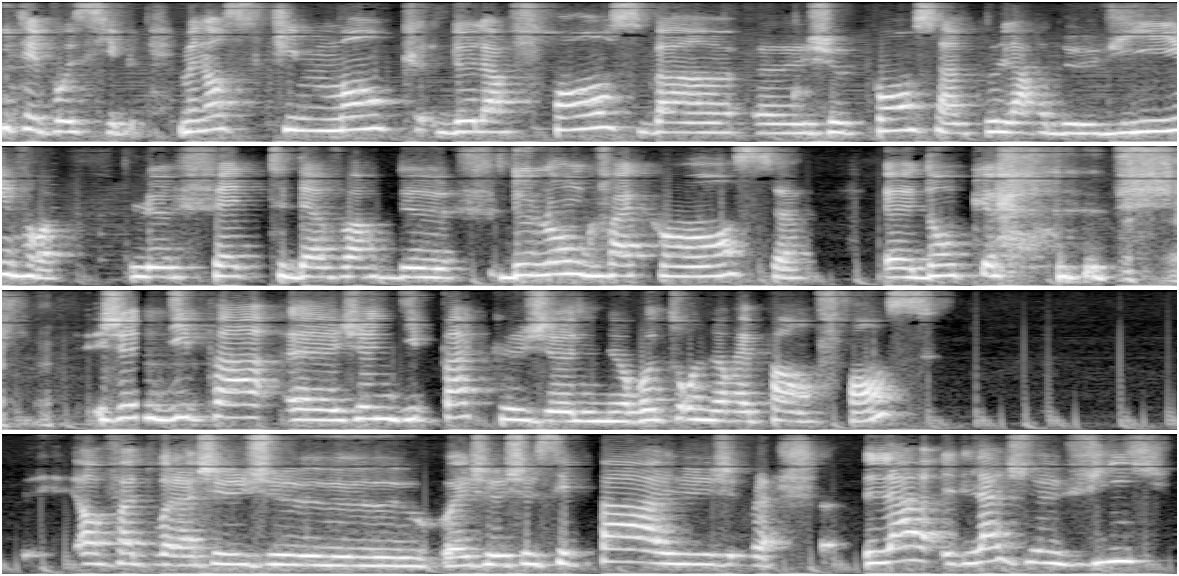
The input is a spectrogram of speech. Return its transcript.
Tout est possible. Maintenant, ce qui manque de la France, ben, je pense un peu l'art de vivre, le fait d'avoir de, de longues vacances, donc, je ne dis pas, euh, je ne dis pas que je ne retournerai pas en France. En fait, voilà, je, je, je, sais pas. Là, là, je vis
